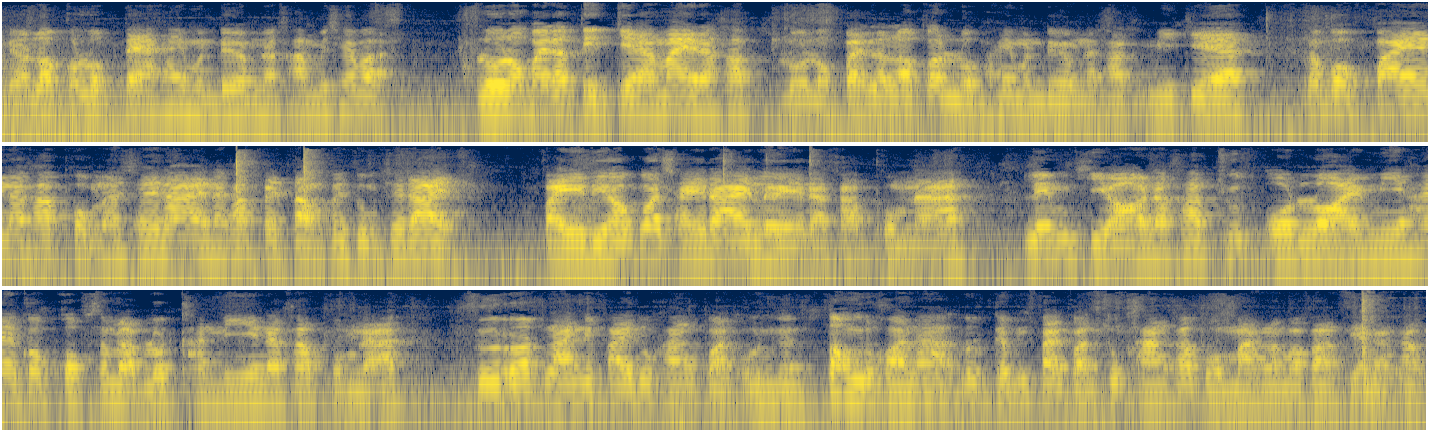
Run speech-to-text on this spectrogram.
เดี๋ยวเราก็หลบแต่ให้เหมือนเดิมนะครับ ไม่ใช่ว่า โหลดลงไปแล้วติดแกไม่นะครับ โหลดลงไปแล้วเราก็หลบให้เหมือนเดิมนะครับ มีแกระบบไฟนะครับ ผมนะใช้ได้นะครับ ไปต่ำไปสูงใช้ได้ ไฟเลี้ยวก็ใช้ได้เลยนะครับ ผมนะเล่มเขียวนะครับ ชุดโอนลอยมีให้ก็ครบสำหรับรถคันนี้นะครับ ผมนะซื้อรถร้านพี่ไฟทุกครั้งก่อนโอนเงินต้องดูขอหน้ารถกับพี่ไฟก่อนทุกครั้งครับ ผมมาเรามาฟังเสียงกันครับ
